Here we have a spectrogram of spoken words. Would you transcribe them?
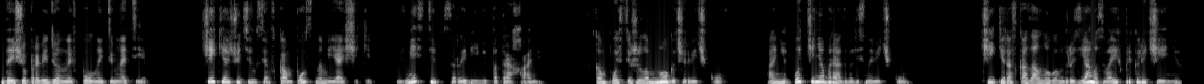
да еще проведенной в полной темноте, Чеки очутился в компостном ящике вместе с рыбьими потрохами. В компосте жило много червячков. Они очень обрадовались новичку. Чики рассказал новым друзьям о своих приключениях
